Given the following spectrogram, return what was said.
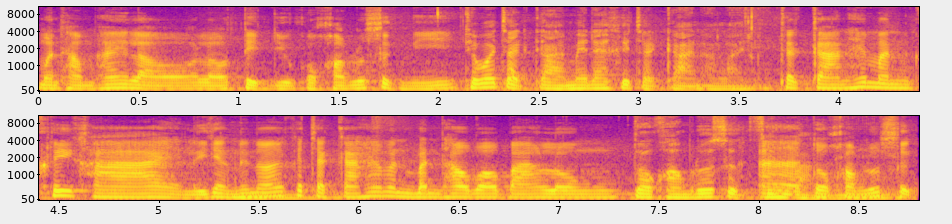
มมันทำให้เราเราติดอยู่กับความรู้สึกนี้ ที่ว่าจัดการไม่ได้คือจัดการอะไร จัดการให้มันคลี่คลาย หรืออย่างน้อยๆก็จัดการให้มันบรรเทาเบาบางลง ตัวความรู้สึกสิ้นอ่าหวังตัวความรู้สึก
